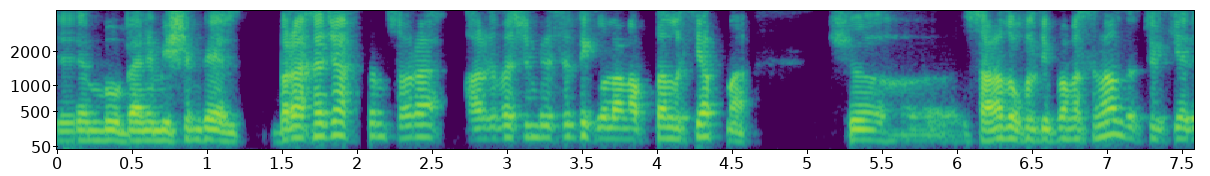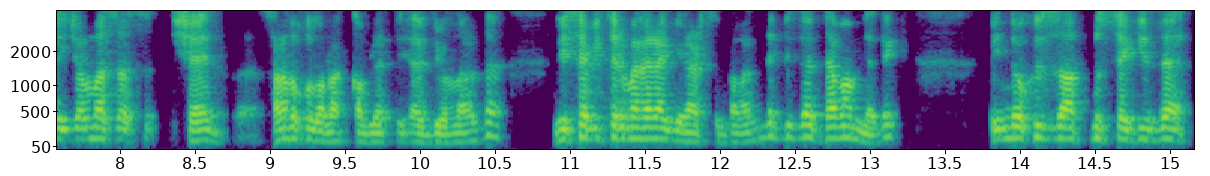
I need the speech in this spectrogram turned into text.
Dedim bu benim işim değil. Bırakacaktım sonra arkadaşım birisi dedi ki ulan aptallık yapma şu e, sanat okul diplomasını al da Türkiye'de hiç olmazsa şey sanat okul olarak kabul ediyorlardı. Lise bitirmelere girersin falan dedi. Biz de tamam dedik. 1968'de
